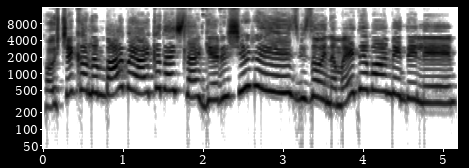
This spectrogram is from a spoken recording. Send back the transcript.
Hoşçakalın. Bay bay arkadaşlar. Görüşürüz. Biz oynamaya devam edelim.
